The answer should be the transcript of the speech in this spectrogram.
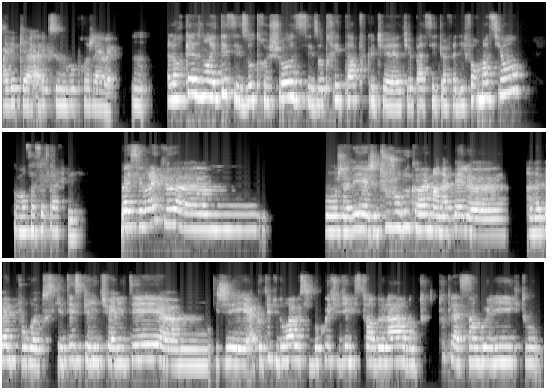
avec, avec ce nouveau projet, ouais. Mm. Alors, quelles ont été ces autres choses, ces autres étapes que tu as, tu as passées Tu as fait des formations? Comment ça s'est passé? Bah, C'est vrai que bon, j'avais, j'ai toujours eu quand même un appel un appel pour euh, tout ce qui était spiritualité. Euh, j'ai à côté du droit aussi beaucoup étudié l'histoire de l'art, donc toute la symbolique, tout.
